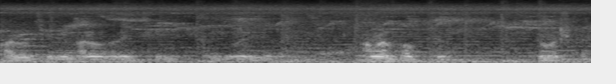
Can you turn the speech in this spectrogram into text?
ভালো ছেলে ভালো হয়েছে বাড়ি। আমার ভক্ত, নমস্কার।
